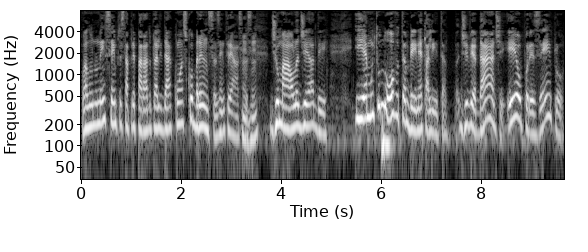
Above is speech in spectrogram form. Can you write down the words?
O aluno nem sempre está preparado para lidar com as cobranças, entre aspas, uhum. de uma aula de EAD. E é muito novo também, né, Talita? De verdade, eu, por exemplo,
